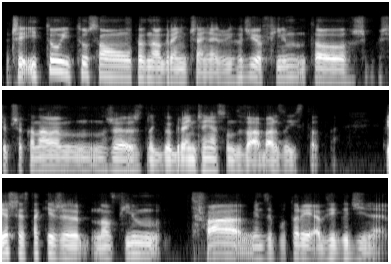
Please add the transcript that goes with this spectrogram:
Znaczy i tu, i tu są pewne ograniczenia. Jeżeli chodzi o film, to szybko się przekonałem, że, że jakby ograniczenia są dwa bardzo istotne. Pierwsze jest takie, że no, film trwa między półtorej a dwie godziny.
